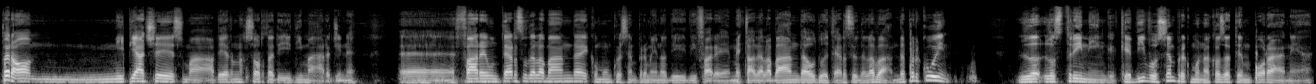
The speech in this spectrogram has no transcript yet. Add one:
però mm, mi piace insomma avere una sorta di, di margine. Eh, fare un terzo della banda è comunque sempre meno di, di, fare metà della banda o due terzi della banda, per cui lo, lo streaming, che vivo sempre come una cosa temporanea,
